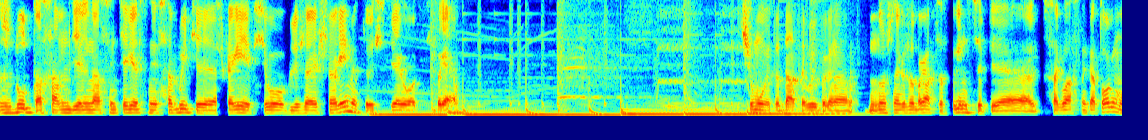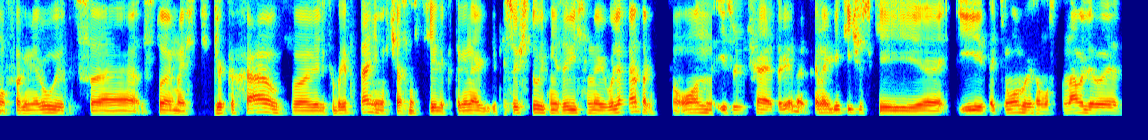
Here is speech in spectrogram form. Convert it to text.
Ждут, на самом деле, нас интересные события, скорее всего, в ближайшее время, то есть 1 октября почему эта дата выбрана, нужно разобраться в принципе, согласно которому формируется стоимость ЖКХ в Великобритании, в частности электроэнергии. Существует независимый регулятор, он изучает рынок энергетический и таким образом устанавливает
